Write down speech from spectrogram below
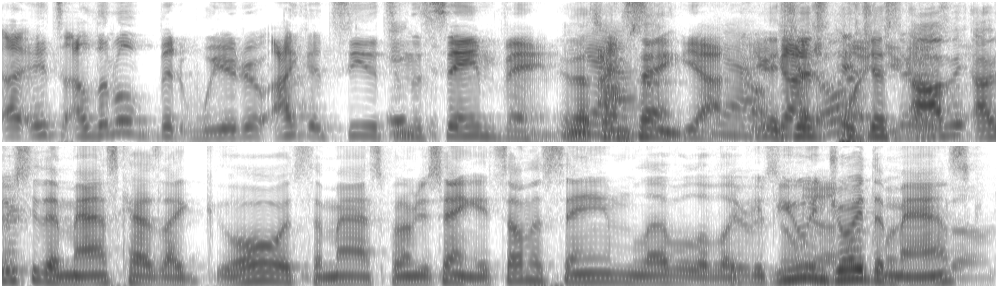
Uh, it's a little bit weirder. I could see it's, in the same vein. That's what Yeah. I'm saying. Yeah, Yeah. you It's just, a it's just You got a obvi- obviously the mask has like, oh, it's the mask, but I'm just saying it's on the same level of like, if you enjoyed the mask, Bone.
